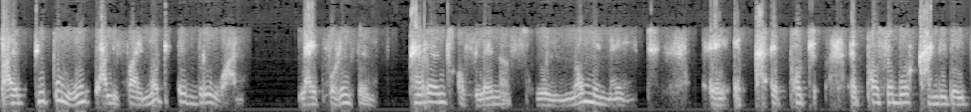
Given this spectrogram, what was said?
by people who qualify, not everyone. Like, for instance, parents of learners will nominate a, a, a, pot, a possible candidate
